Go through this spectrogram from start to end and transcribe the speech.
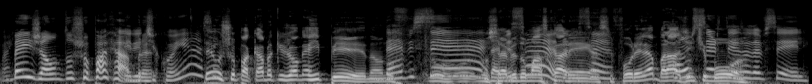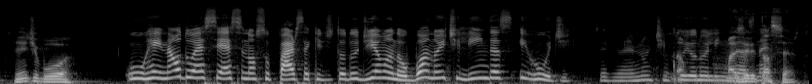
Ué. Beijão do chupacabra. Ele te conhece? Tem um chupacabra que joga RP no, no- Deve no- ser. no, Deve server do ser, Mascarenhas. deve ser. Se for ele, abraço. Com Gente certeza boa. deve ser ele. Gente boa. O Reinaldo SS, nosso parça aqui de todo dia, mandou boa noite, lindas e rude. Você viu, ele não te incluiu no lindas, Mas ele né? tá certo.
